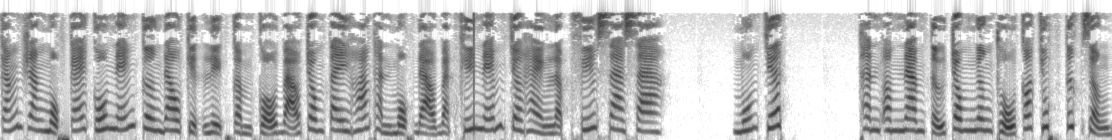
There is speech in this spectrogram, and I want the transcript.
Cắn răng một cái cố nén cơn đau kịch liệt cầm cổ bảo trong tay hóa thành một đạo bạch khí ném cho hàng lập phía xa xa. Muốn chết. Thanh âm nam tử trong ngân thủ có chút tức giận.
